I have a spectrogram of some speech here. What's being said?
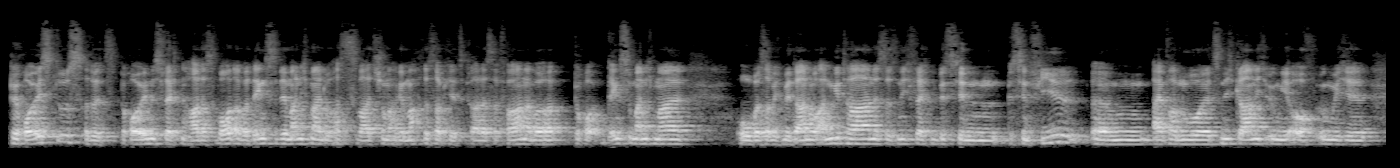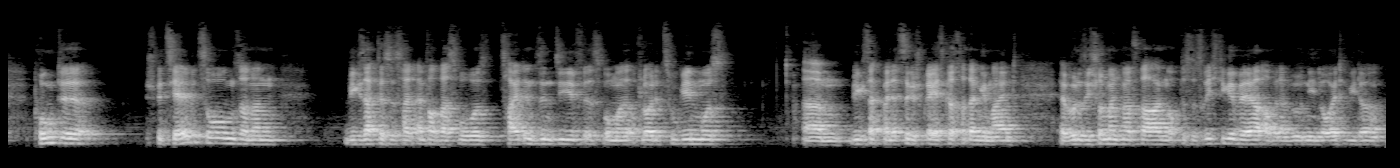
bereust du es, also jetzt bereuen ist vielleicht ein hartes Wort, aber denkst du dir manchmal, du hast es zwar jetzt schon mal gemacht, das habe ich jetzt gerade erst erfahren, aber denkst du manchmal, oh, was habe ich mir da nur angetan, ist das nicht vielleicht ein bisschen, bisschen viel, ähm, einfach nur jetzt nicht gar nicht irgendwie auf irgendwelche Punkte speziell bezogen, sondern wie gesagt, das ist halt einfach was, wo es zeitintensiv ist, wo man auf Leute zugehen muss. Ähm, wie gesagt, mein letzter Gesprächsgast hat dann gemeint, er würde sich schon manchmal fragen, ob das das Richtige wäre, aber dann würden die Leute wieder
